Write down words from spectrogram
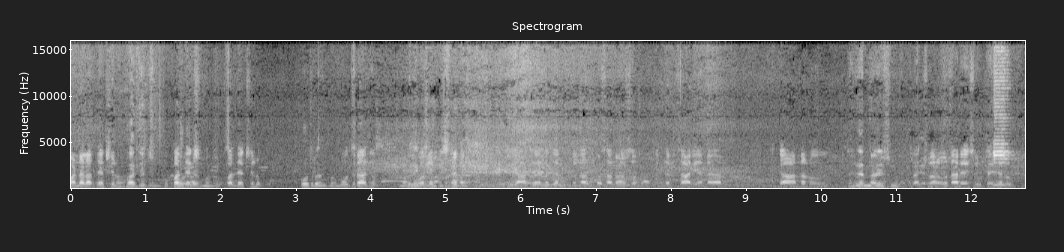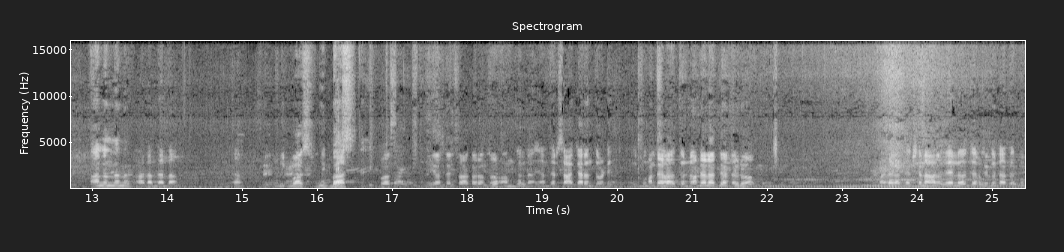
మండల అధ్యక్షులు ఉపాధ్యక్షులు ఉపాధ్యక్షులు పోతురాజు కృష్ణ ఈ ఆధ్వర్యంలో జరుగుతున్న సంతోషం. ఇద్దరు సారి ఇంకా అన్నలు నరేష్ లక్ష్మణ్ నరేష్ ట్రెజరు ఆనందన్న. ఆనందన్న. ఇంకా? Bigg Boss. Bigg Boss. Bigg Boss. మీ అందరి సహకారంతో. అందరి అందరి సహకారంతో మండల మండల అధ్యక్షుడు. మండల అధ్యక్షుల ఆధ్వర్యంలో జరుగుతున్నందుకు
